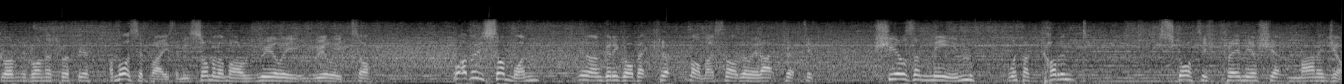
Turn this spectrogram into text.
Gordon, to be honest with you. I'm not surprised. I mean, some of them are really, really tough. What about someone? You know, I'm going to go a bit cryptic. Well, that's not really that cryptic. Shares a name with a current Scottish Premiership manager.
